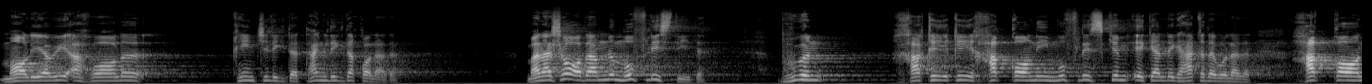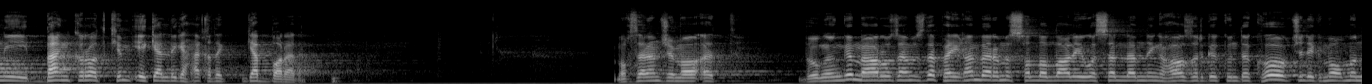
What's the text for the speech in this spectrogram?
Moliyaviy ahvoli qiyinchilikda tanglikda qoladi. Mana shu odamni muflis deydi. Bugun haqiqiy haqqoniy muflis kim ekanligi haqida bo'ladi. Haqqoniy bankrot kim ekanligi haqida gap boradi. Muhtaram jamoat bugungi ma'ruzamizda payg'ambarimiz sollallohu alayhi vasallamning hozirgi kunda ko'pchilik mo'min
